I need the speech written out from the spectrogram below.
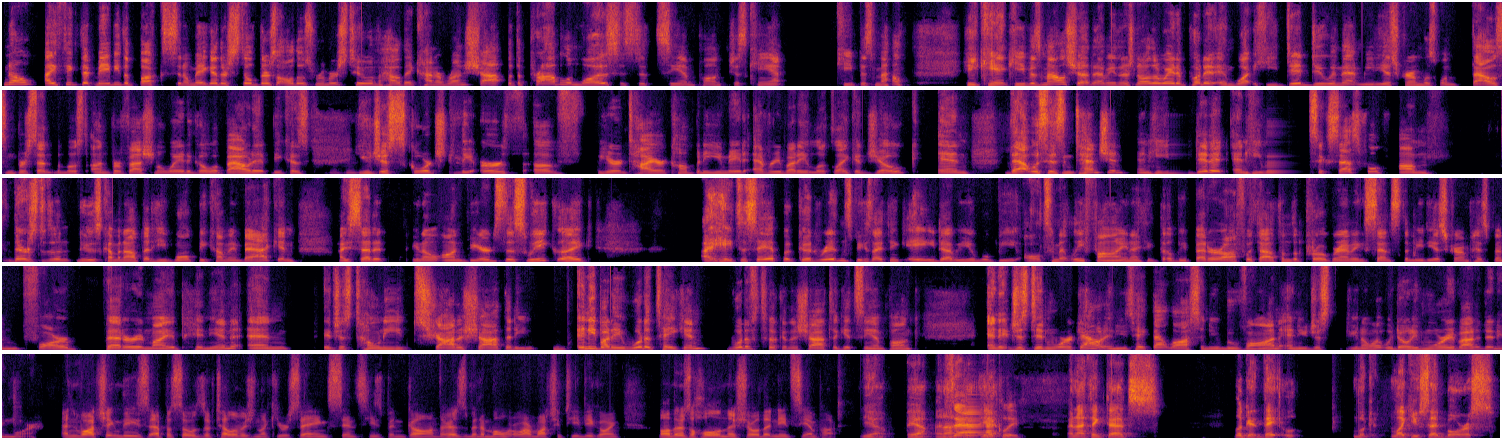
No I think that maybe the Bucks and Omega there's still there's all those rumors too of how they kind of run shop. But the problem was is that CM Punk just can't keep his mouth he can't keep his mouth shut. I mean there's no other way to put it. And what he did do in that media scrum was 1000% the most unprofessional way to go about it because Mhm. you just scorched the earth of your entire company. You made everybody look like a joke. And that was his intention and he did it and he was successful. Um there's the news coming out that he won't be coming back. And i said it you know on beards this week like I hate to say it, but good riddance because I think AEW will be ultimately fine. I think they'll be better off without them. The programming since the media scrum has been far better, in my opinion. And it just Tony shot a shot that he anybody would have taken, would have taken the shot to get CM Punk, and it just didn't work out. And you take that loss and you move on, and you just, you know what, we don't even worry about it anymore. and watching these episodes of television, like you were saying, since he's been gone, there hasn't been a moment where I'm watching TV going, "Oh, there's a hole in this show that needs CM Punk." Yeah. Yeah. And I, yeah. Exactly. And I think that's look at they look at like you said, Boris.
